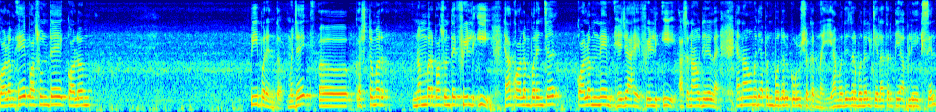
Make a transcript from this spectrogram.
कॉलम एपासून ते कॉलम पीपर्यंत म्हणजे कस्टमर नंबरपासून ते फील्ड ई e, ह्या कॉलमपर्यंतचे कॉलम नेम हे जे आहे फील्ड ई e असं नाव दिलेलं आहे. ह्या नावामध्ये आपण बदल करू शकत नाही. ह्यामध्ये जर बदल केला तर ती आपली एक्सेल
